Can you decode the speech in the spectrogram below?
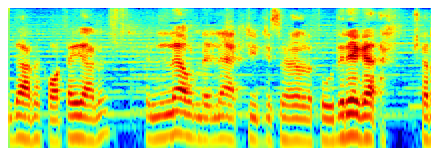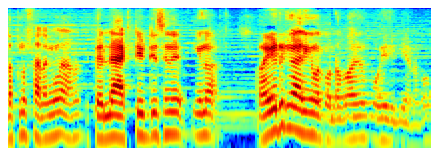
ഇതാണ് കോട്ടേജാണ് എല്ലാം ഉണ്ട് എല്ലാ ആക്ടിവിറ്റീസും കുതിരയൊക്കെ കിടക്കുന്ന സ്ഥലങ്ങളാണ്. ഇപ്പൊ എല്ലാ ആക്ടിവിറ്റീസിന് ഇങ്ങനെ റൈഡും കാര്യങ്ങളൊക്കെ ഉണ്ട്. അപ്പോൾ അതിന് പോയിരിക്കുകയാണ്. അപ്പോൾ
